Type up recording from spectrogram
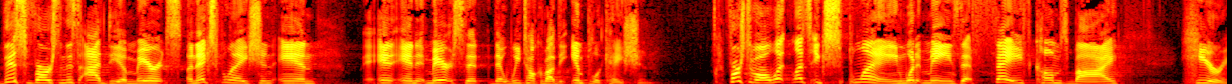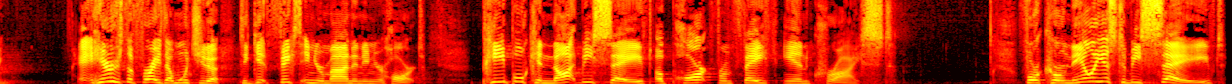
this verse and this idea merits an explanation and, and, and, it merits that, that we talk about the implication. First of all, let, let's explain what it means that faith comes by hearing. And here's the phrase I want you to, to get fixed in your mind and in your heart people cannot be saved apart from faith in Christ. For Cornelius to be saved,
